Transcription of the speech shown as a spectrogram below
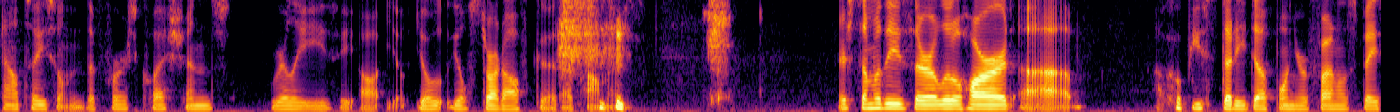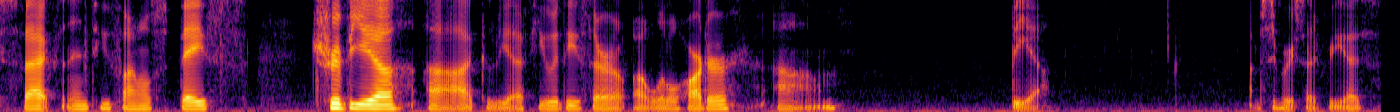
And I'll tell you something. The first question's really easy. Uh, you'll, you'll you'll start off good. I promise. There's some of these that are a little hard. Uh, I hope you studied up on your Final Space facts and into Final Space trivia, because we have a few of these that are a little harder. Um, but yeah, I'm super excited for you guys.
